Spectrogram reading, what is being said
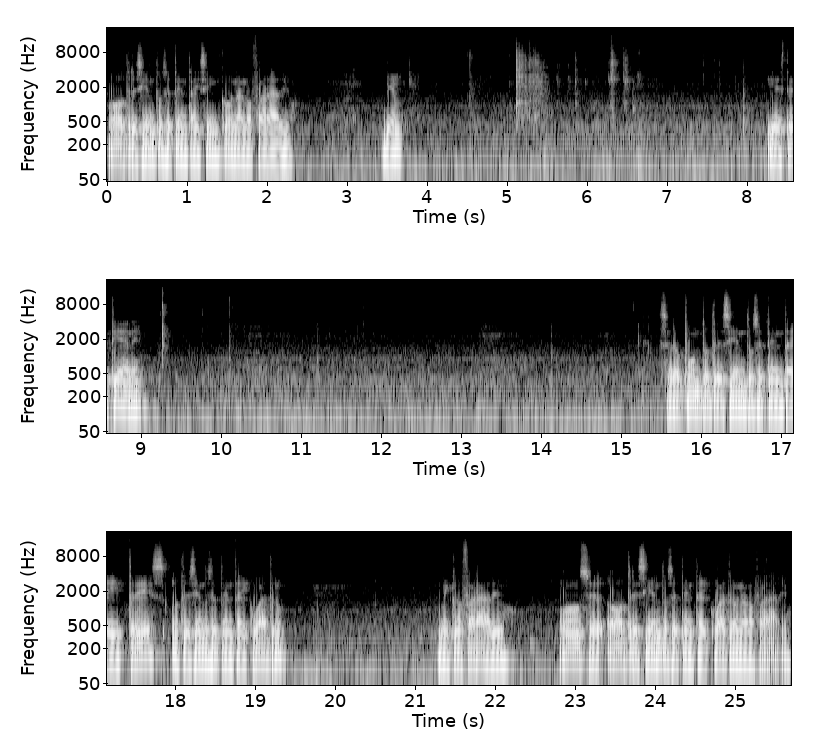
o 375 nanofaradio. Bien. Y este tiene 0.373 o 374 microfaradios o, o 374 nanofaradios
